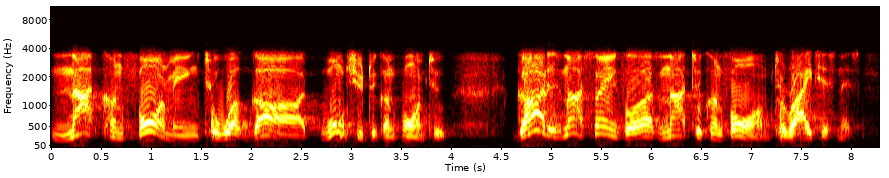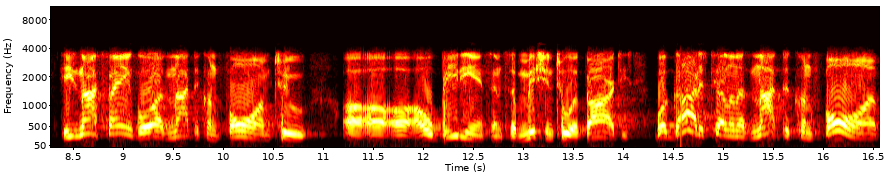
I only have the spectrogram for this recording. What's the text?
not conforming to what God wants you to conform to. God is not saying for us not to conform to righteousness. He's not saying for us not to conform to uh, uh, uh, obedience and submission to authorities. But God is telling us not to conform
